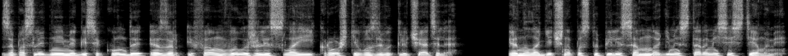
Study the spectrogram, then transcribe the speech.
За последние мегасекунды Эзер и Фам выложили слои крошки возле выключателя и аналогично поступили со многими старыми системами,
